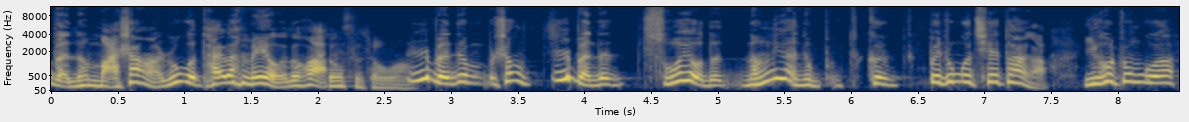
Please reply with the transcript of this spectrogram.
本的马上啊，如果台湾没有的话，生死存亡，日本就生日本的所有的能源就可被中国切断啊。以后中国。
